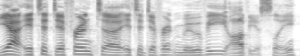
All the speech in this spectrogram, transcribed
Yeah, it's a different uh, it's a different movie, obviously,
